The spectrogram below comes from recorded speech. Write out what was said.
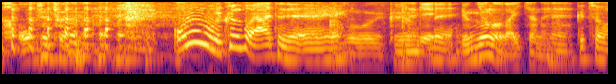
아 오른손 오른손을 큰 손, 하여튼, 예. 예. 아, 뭐 그런 게 네. 명령어가 있잖아요. 네. 그쵸.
